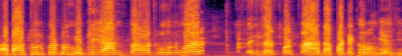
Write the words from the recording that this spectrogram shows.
आता चूल पेटून घेतली आणि तवा ठेवून वर झटपट ता- धपाटे करून घ्यायचे.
